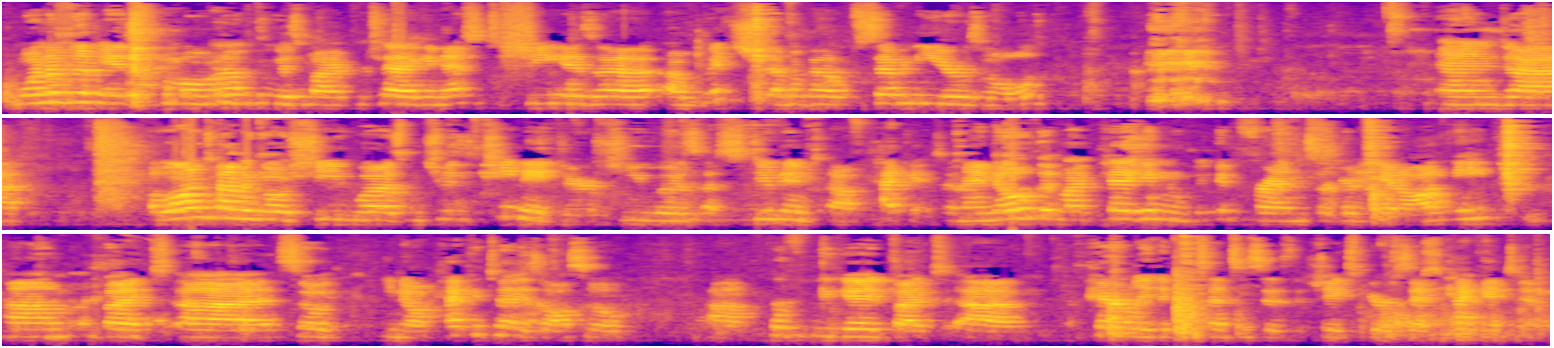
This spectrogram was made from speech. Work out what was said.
One of them is Pomona, who is my protagonist. She is a, a witch of about 70 years old. And uh, a long time ago, she was, when she was a teenager, she was a student of Hecate. And I know that my pagan and Wiccan friends are going to get on me, um, but uh, so, you know, Hecate is also um, perfectly good, but um, apparently the consensus is that Shakespeare said Hecate, and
